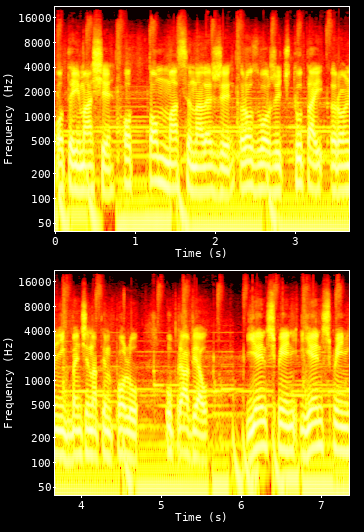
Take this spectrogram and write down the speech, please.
o tej masie. O tą masę należy rozłożyć. Tutaj rolnik będzie na tym polu uprawiał jęczmień, jęczmień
